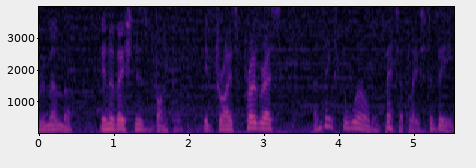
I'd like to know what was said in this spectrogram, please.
Remember, innovation is vital. It drives progress and makes the world a better place to be.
